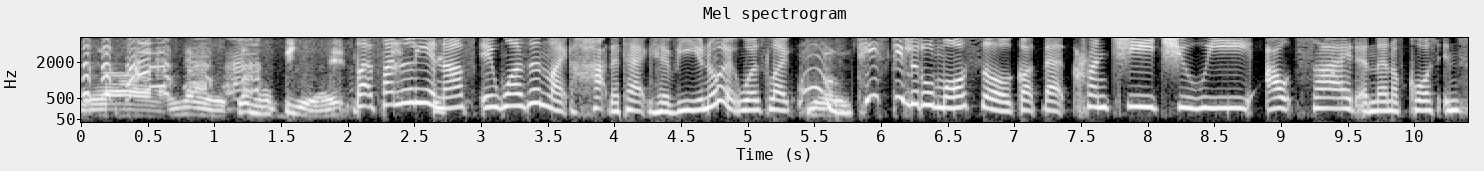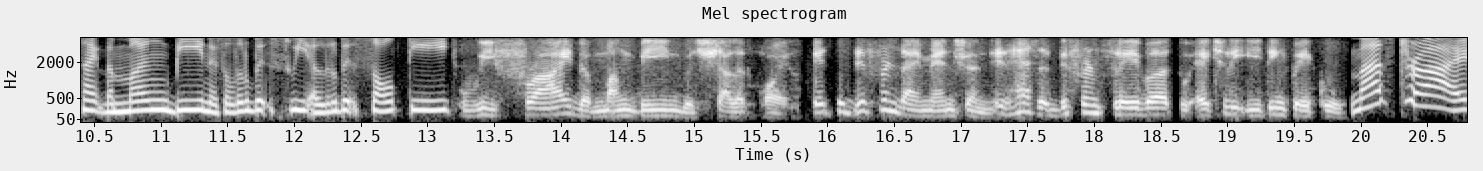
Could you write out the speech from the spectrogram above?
Yeah, no, so messy, right? But funnily enough, it wasn't like heart attack heavy. You know, it was like mm, tasty little morsel. Got that crunchy, chewy outside, and then of course inside the mung bean is a little bit sweet, a little bit salty. we fry the mung bean with shallot oil. It's a different dimension. It has a different flavor to actually eating kueh ku. Must try.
